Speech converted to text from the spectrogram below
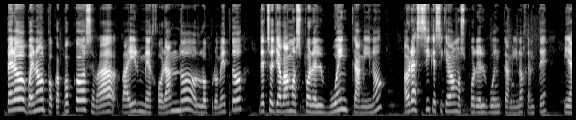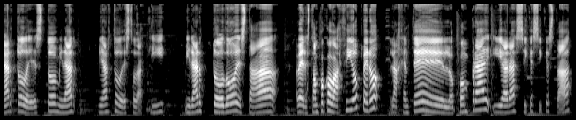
Pero bueno, poco a poco se va, va a ir mejorando, os lo prometo. De hecho ya vamos por el buen camino. Ahora sí que sí que vamos por el buen camino, gente. Mirar todo esto, mirar, mirar todo esto de aquí. Mirar todo, está... A ver, está un poco vacío, pero la gente lo compra y ahora sí que sí que está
